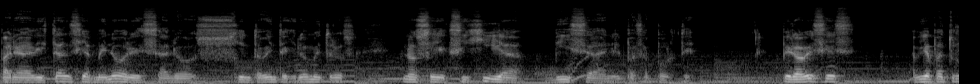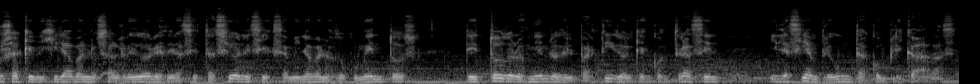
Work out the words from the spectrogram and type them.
Para distancias menores a los 120 kilómetros no se exigía visa en el pasaporte, pero a veces había patrullas que vigilaban los alrededores de las estaciones y examinaban los documentos de todos los miembros del partido al que encontrasen y le hacían preguntas complicadas.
